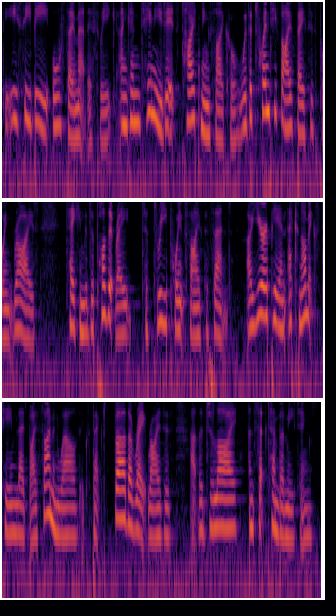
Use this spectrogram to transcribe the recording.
The ECB also met this week and continued its tightening cycle with a 25 basis point rise, taking the deposit rate to 3.5%. Our European economics team, led by Simon Wells, expect further rate rises at the July and September meetings.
